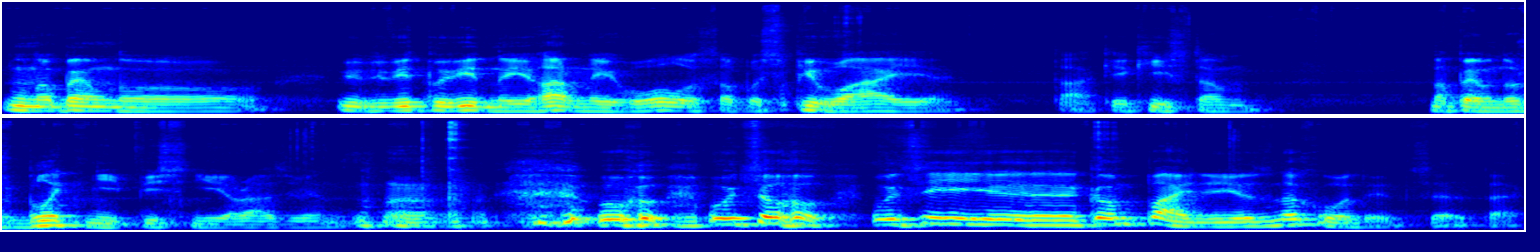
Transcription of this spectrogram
Ну, напевно, відповідний гарний голос або співає. Так, якісь там, напевно ж, блатні пісні, раз він у, у, цього, у цій е, компанії знаходиться. Так.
